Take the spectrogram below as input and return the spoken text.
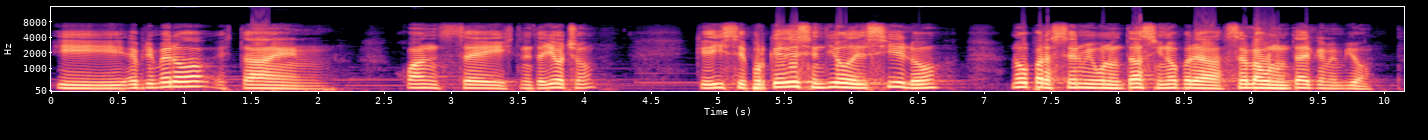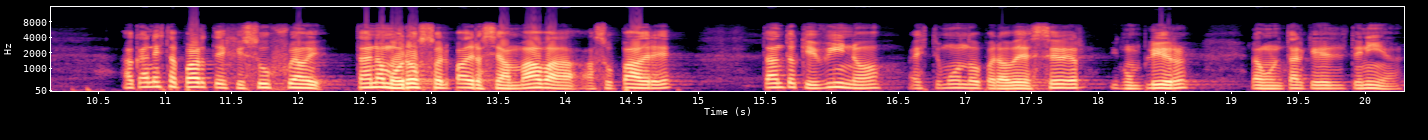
Y el primero está en Juan 6, 38, que dice, porque he descendido del cielo no para hacer mi voluntad, sino para hacer la voluntad del que me envió. Acá en esta parte Jesús fue tan amoroso al Padre, o sea, amaba a su Padre, tanto que vino a este mundo para obedecer y cumplir la voluntad que él tenía.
